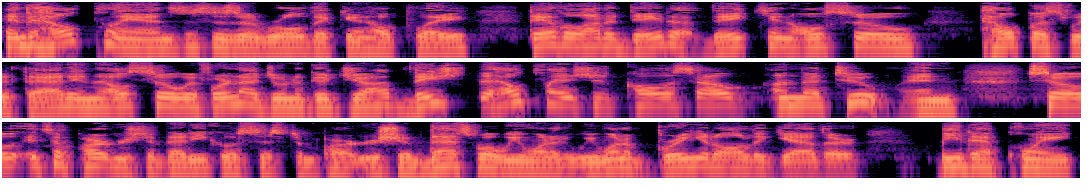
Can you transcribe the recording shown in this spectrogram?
And the health plans this is a role that can help play. They have a lot of data. They can also help us with that. And also, if we're not doing a good job, they the health plan should call us out on that too. And so it's a partnership, that ecosystem partnership. That's what we want to do. We want to bring it all together, be that point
